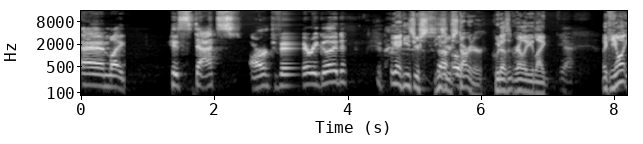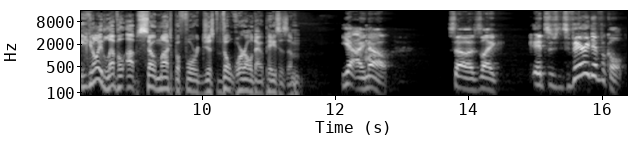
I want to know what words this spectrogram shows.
and like his stats aren't very good. Well, yeah, he's your he's your starter who doesn't really like yeah. like he only he can only level up so much before just the world outpaces him. Yeah, I know. So it's like it's it's very difficult.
